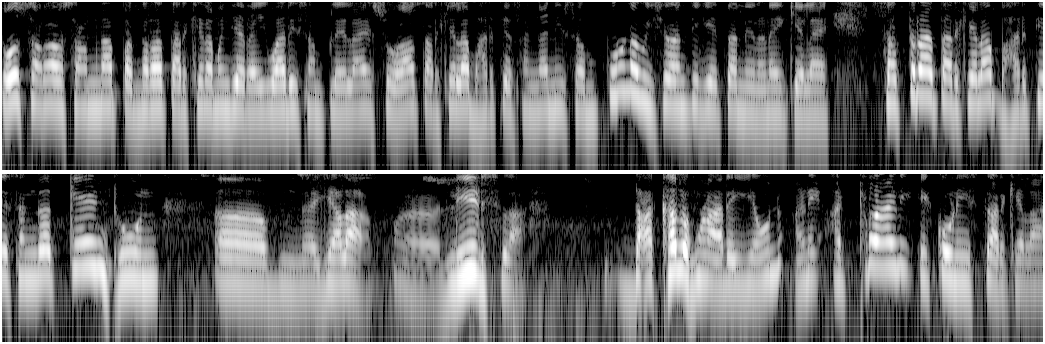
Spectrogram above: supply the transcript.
तो सराव सामना पंधरा तारखेला म्हणजे रविवारी संपलेला आहे. सोळा तारखेला भारतीय संघाने संपूर्ण विश्रांती घ्यायचा निर्णय केला आहे. सतरा तारखेला भारतीय संघ केंट होऊन याला लीड्सला दाखल होणारे येऊन आणि अठरा आणि एकोणीस तारखेला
